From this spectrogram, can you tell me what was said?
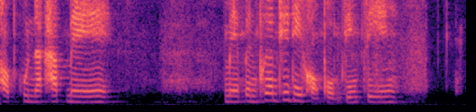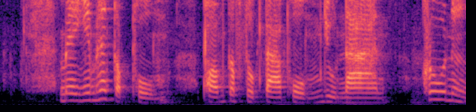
ขอบคุณนะครับเมย์เมย์เป็นเพื่อนที่ดีของผมจริง ๆ เมย์ยิ้มให้กับผม พร้อมกับสบตาผมอยู่นาน ครู่หนึ่ง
